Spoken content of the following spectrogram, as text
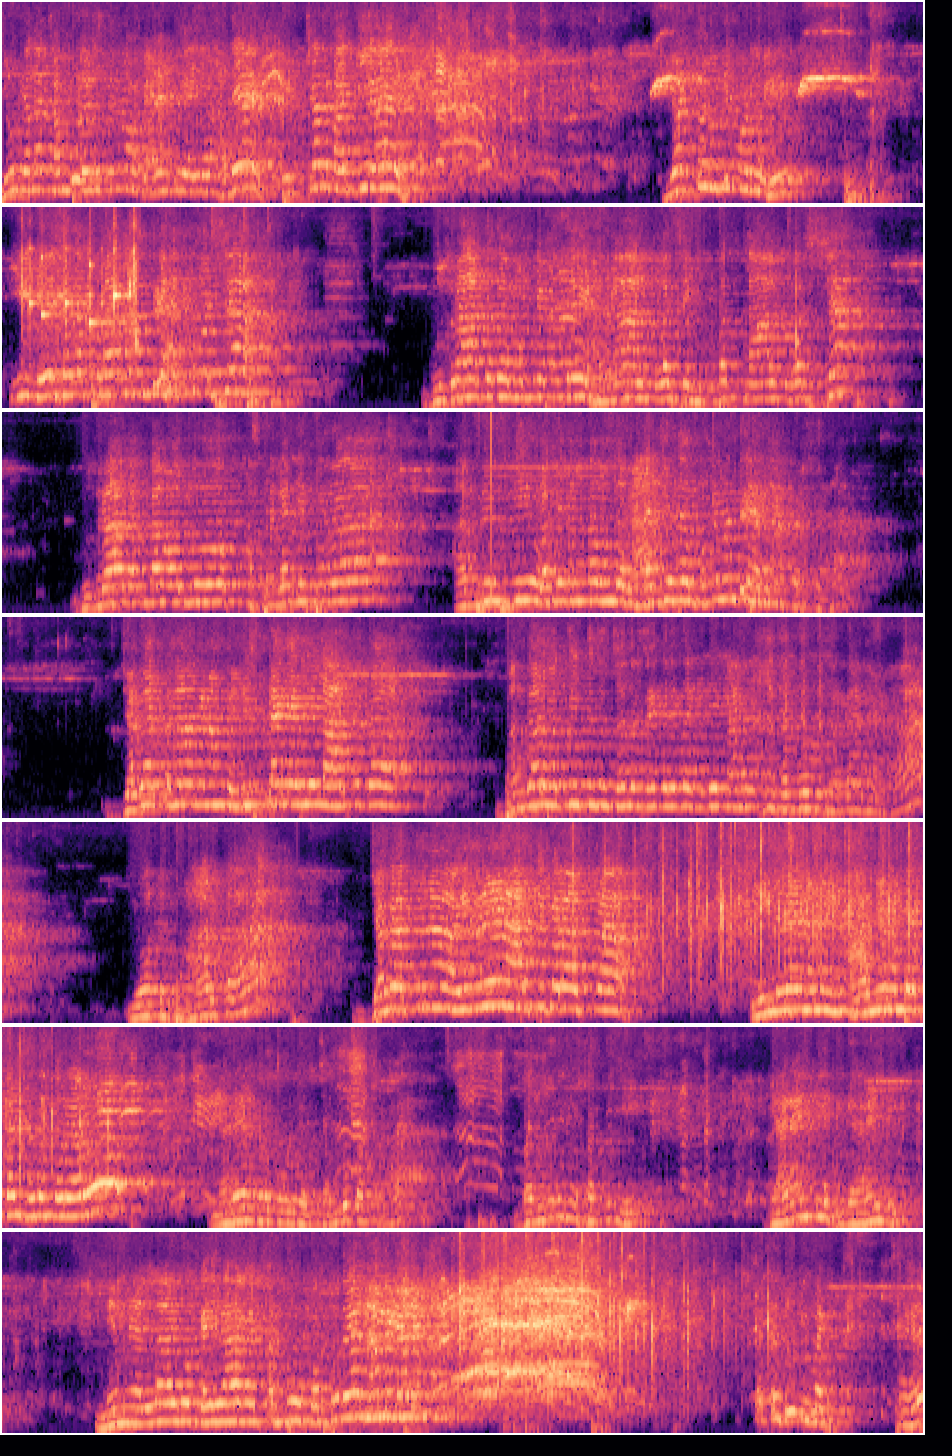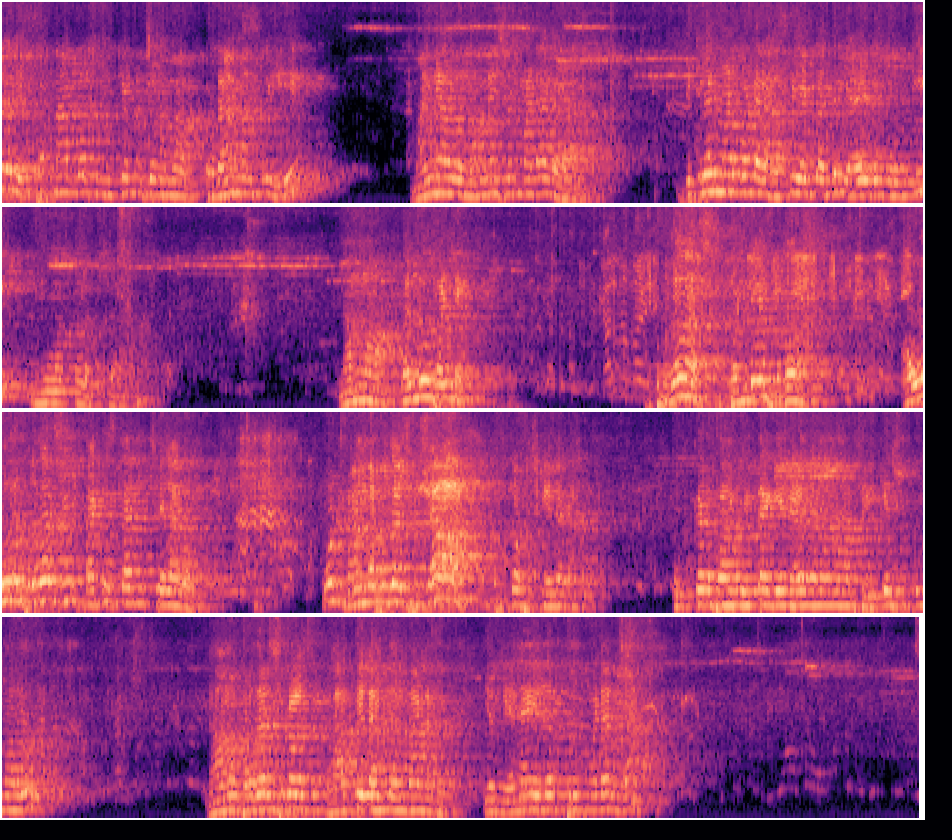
ಇವ್ರಿಗೆಲ್ಲ ಚಂಪು ಹಿಡಿಸ್ತೀವಿ ನಾವು ಗ್ಯಾರಂಟಿ ಅದೇ ಪಿಕ್ಚರ್ ಬಗ್ಗೆ ಎಷ್ಟು ನುಡಿ ನೋಡಿದ್ರಿ ಈ ದೇಶದ ಪ್ರಧಾನಮಂತ್ರಿ ಹತ್ತು ವರ್ಷ. ಗುಜರಾತದ ಮುಖ್ಯಮಂತ್ರಿ ಹದಿನಾಲ್ಕು ವರ್ಷ, ಇಪ್ಪತ್ನಾಲ್ಕು ವರ್ಷ. ಗುಜರಾತ್ ಅಂತ ಒಂದು ಪ್ರಗತಿಪರ ಅಭಿವೃದ್ಧಿ ಹೊಂದಿದಂತ ಒಂದು ರಾಜ್ಯದ ಮುಖ್ಯಮಂತ್ರಿ ಹದಿನಾಲ್ಕು ವರ್ಷ. ಜಗತ್ತಿನಾಗ ನಮ್ದು ಲಿಸ್ಟ್ನಾಗ ಇರಲಿಲ್ಲ ಆರ್ಥಿಕ. ಬಂಗಾರ ಒತ್ತಿ ಇಟ್ಟಿದ್ರು ಚಂದ್ರಶೇಖರ್ ಇದ್ದಾಗ ಇದೇ ಕಾಂಗ್ರೆಸ್ನ ಸಪೋರ್ಟ್ ಸರ್ಕಾರನಾಗ. ಇವತ್ತು ಭಾರತ ಜಗತ್ತಿನ ಐದನೇ ಆರ್ಥಿಕ ರಾಷ್ಟ್ರ. ಇಂಗ್ಲೆಂಡ್ ಅನ್ನ ಆರನೇ ನಂಬರ್ ಕಳಿಸಿದಂಥವ್ರು ಯಾರು? ನರೇಂದ್ರ ಮೋದಿ ಚಂದ್ರಶೇಖರ ಚಂದು ಬಂದಿರಿ ನೀವು ಸತ್ತಿಗೆ ಗ್ಯಾರಂಟಿ ಅದು ಗ್ಯಾರಂಟಿ ನಿಮ್ನೆಲ್ಲರಿಗೂ ಕೈಯಾಗ ಚಂಪು ಕೊಡ್ಸೋದೇ ನಮಗೆ ಡ್ಯೂಟಿ ಮಾಡಿ. ಹೇಳಿದ್ರೆ ಇಪ್ಪತ್ನಾಲ್ಕು ವರ್ಷ ಮುಖ್ಯಮಂತ್ರಿ ನಮ್ಮ ಪ್ರಧಾನಮಂತ್ರಿ ಮೊನ್ನೆ ಅವರು ನಾಮಿನೇಷನ್ ಮಾಡಾಗ ಡಿಕ್ಲೇರ್ ಮಾಡ್ಕೊಂಡಾಗ ಆಸ್ತಿ ಎಷ್ಟಂದ್ರೆ ಎರಡು ಕೋಟಿ ಮೂವತ್ತು ಲಕ್ಷ. ನಮ್ಮ ಕಲ್ಲು ಬಂಡೆ. ಬ್ರದರ್ಸ್ ಬಂಡೆ ಬ್ರದರ್ಸ್ ಅವ್ರ ಬ್ರದರ್ಸ್ ಪಾಕಿಸ್ತಾನ ಸೇಲ್ ಆಗೋದು ನೋಡಿ ನಮ್ಮ ಬ್ರದರ್ಸ್ ಶಾ ಕುಕ್ಕರ್ ಬಾಂಬ್ ಇಟ್ಟಾಗ ಏನು ಹೇಳಿದ ನಮ್ಮ ಸಿ ಕೆ ಶಿವಕುಮಾರ್ ನಾಮ ಬ್ರದರ್ಸ್ಗಳ ಹಾಕಿಲ್ಲ ಅಂತ ಮಾಡ್ಲಕ್ಕ ಇವಾಗ ಏನ ಇದರ ಪ್ರೂಫ್ ಮಾಡ್ಯಾರಲ್ಲ?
